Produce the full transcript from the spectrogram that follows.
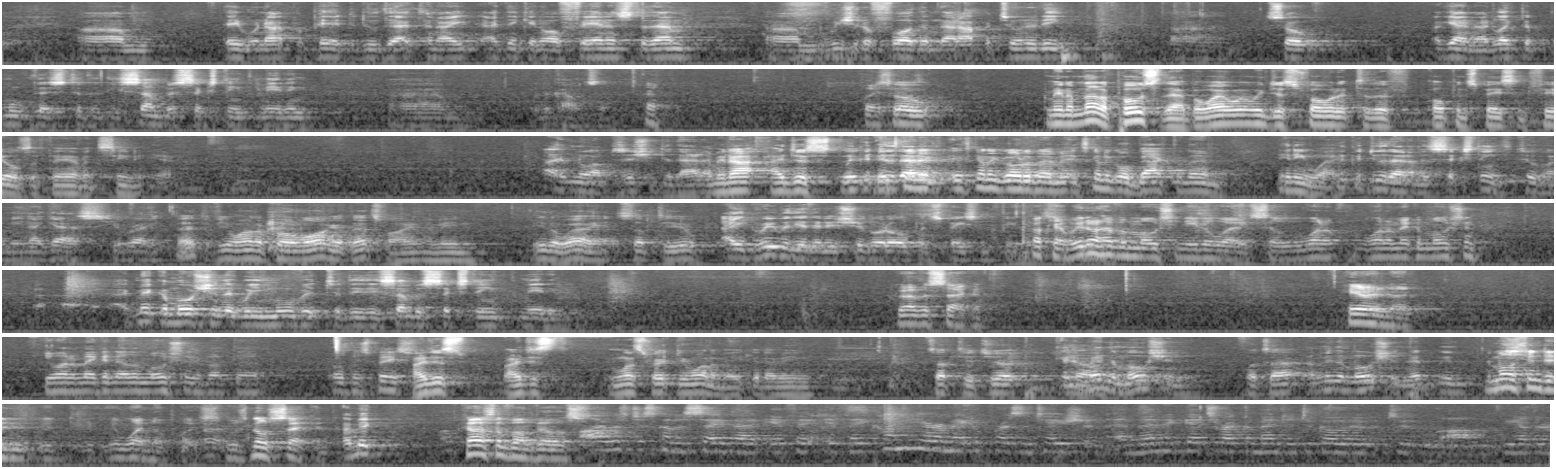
Um, They were not prepared to do that tonight. I think in all fairness to them, um, we should afford them that opportunity. Uh, So, again, I'd like to move this to the December 16th meeting um, for the council. Vice So, I mean, I'm not opposed to that, but why wouldn't we just forward it to the open space and fields if they haven't seen it yet? I have no opposition to that. I mean, I, I just, We could do it's that gonna, in- it's gonna go to them, it's gonna go back to them anyway. We could do that on the 16th, too. I mean, I guess, you're right. That- If you wanna prolong it, that's fine. I mean, either way, it's up to you. I agree with you that it should go to open space and fields. Okay, we don't have a motion either way, so wanna, wanna make a motion? I'd make a motion that we move it to the December 16th meeting. Do I have a second? Hearing none. You wanna make another motion about the open space? I just, I just, unless Rick, you wanna make it, I mean, it's up to you, you Can know. amend the motion. What's that? I'm in the motion that we. The motion didn't, it, it went no place. There was no second. I make, Council VonVillas. I was just gonna say that if it, if they come here and make a presentation, and then it gets recommended to go to, to, um, the other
